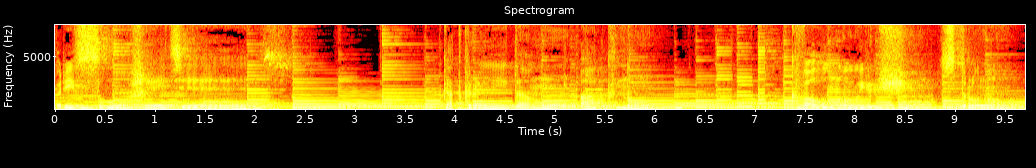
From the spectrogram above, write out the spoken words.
Прислушайтесь К открытому окну, к волнующим струну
